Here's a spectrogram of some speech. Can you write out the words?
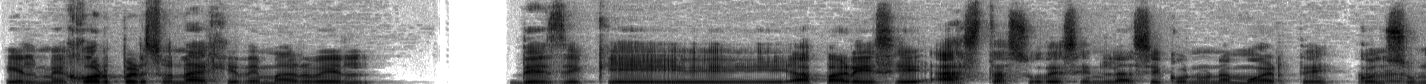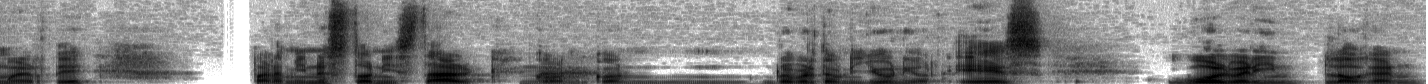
El mejor personaje de Marvel desde que aparece hasta su desenlace con una muerte, con Ajá. su muerte, para mí no es Tony Stark con, con Robert Downey Jr., es Wolverine, Logan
